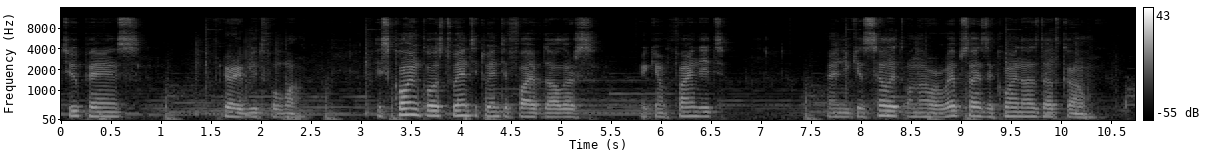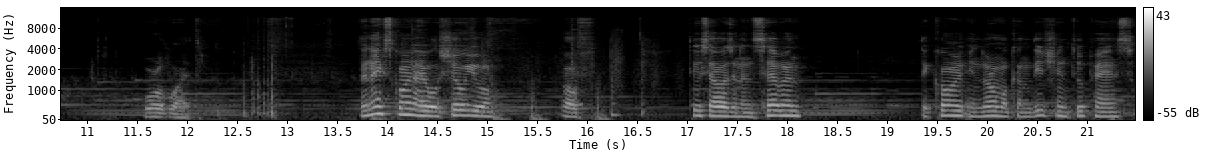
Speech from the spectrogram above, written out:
Two pence, very beautiful one. This coin costs 20 25 dollars. You can find it and you can sell it on our website thecoinaz.com worldwide. The next coin I will show you of 2007 the coin in normal condition 2 pence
